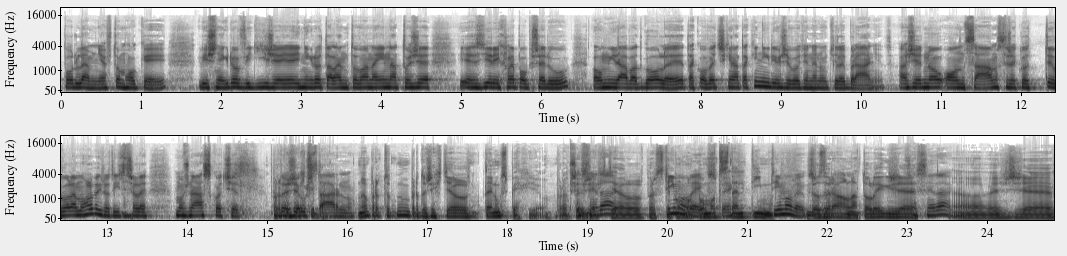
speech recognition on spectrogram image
podle mě v tom hokeji, když někdo vidí, že je někdo talentovaný na to, že jezdí rychle popředu a umí dávat góly, tak Ovečkina taky nikdy v životě nenutili bránit. Až jednou on sám si řekl, ty vole, mohl bych do té střely možná skočit protože, protože už stárnu. No, proto, no, protože chtěl ten úspěch, jo. Protože Přesně chtěl tak. prostě Týmový pomoct úspěch. ten tým. Týmový Dozrál natolik, že, uh, že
